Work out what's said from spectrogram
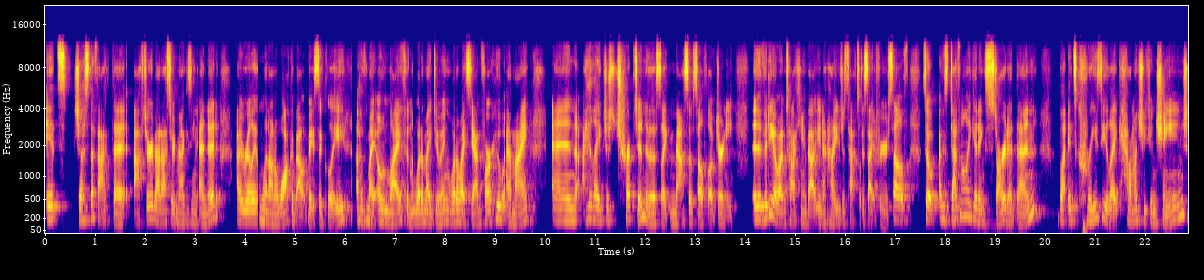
it's just the fact that after Badassery magazine ended, I really went on a walkabout basically of my own life and what am I doing? What do I stand for? Who am I? And I like just tripped into this like massive self love journey. In the video, I'm talking about, you know, how you just have to decide for yourself. So I was definitely getting started then, but it's crazy like how much you can change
